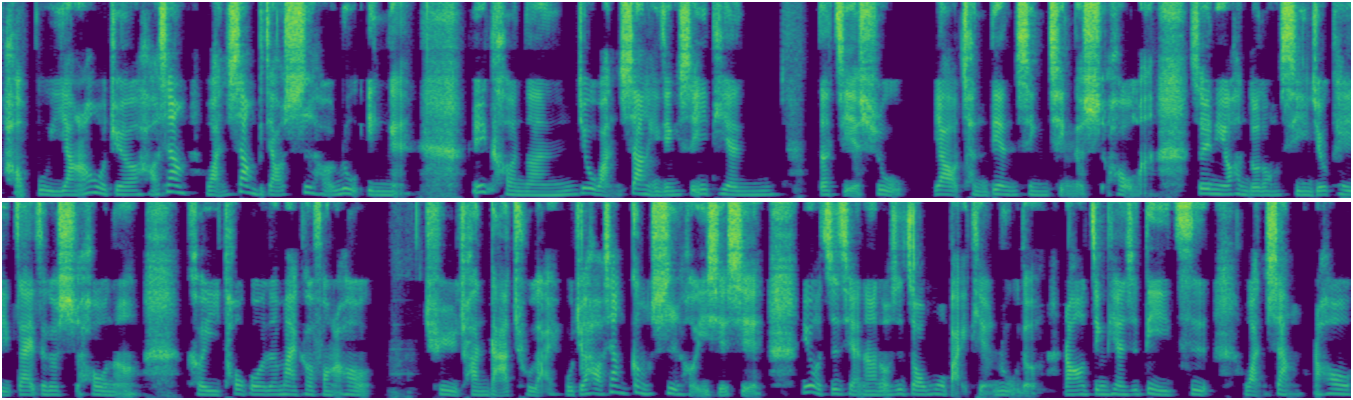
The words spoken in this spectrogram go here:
好不一样。然后我觉得好像晚上比较适合录音，诶，因为可能就晚上已经是一天的结束。要沉淀心情的时候嘛，所以你有很多东西，你就可以在这个时候呢，可以透过这麦克风，然后去传达出来。我觉得好像更适合一些些，因为我之前呢都是周末白天录的，然后今天是第一次晚上，然后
